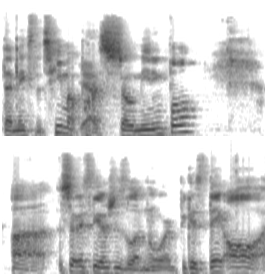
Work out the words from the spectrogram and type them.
that makes the team up Mm. Yes. so meaningful. Uh, so it's the Ocean's Eleven award because they all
